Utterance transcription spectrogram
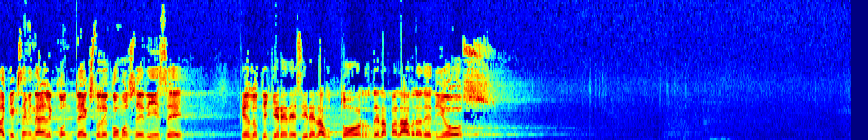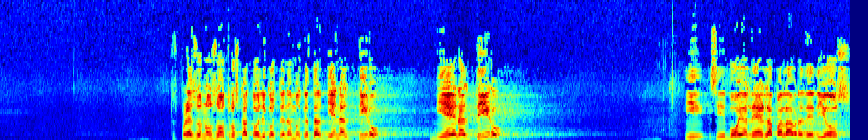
Hay que examinar el contexto de cómo se dice, qué es lo que quiere decir el autor de la palabra de Dios. Por eso nosotros católicos tenemos que estar bien al tiro, bien al tiro. Y si voy a leer la palabra de Dios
